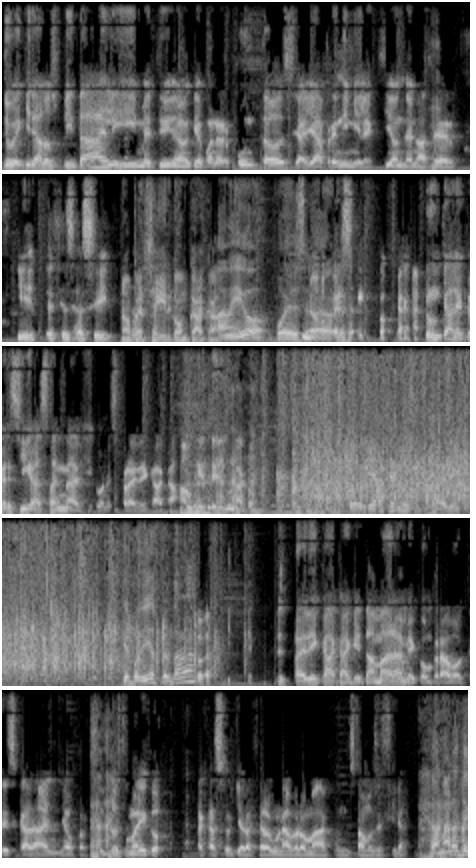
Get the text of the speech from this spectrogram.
tuve que ir al hospital y me tuvieron que poner puntos y ahí aprendí mi lección de no hacer veces así. No perseguir con caca. Amigo, pues... No eh, perseguir con caca. Nunca le persigas a nadie con spray de caca. Aunque te digo una cosa. Podría los spray de caca. ¿Que podías, perdona? Spray de caca que Tamara me compra botes cada año. Por ejemplo, este marico, acaso quiero hacer alguna broma cuando estamos de gira. Tamara, te,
